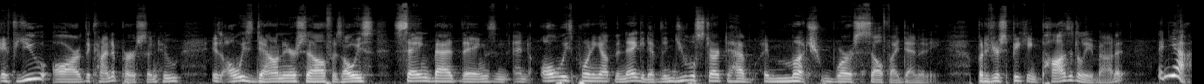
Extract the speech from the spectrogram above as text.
If you are the kind of person who is always down on yourself, is always saying bad things, and, and always pointing out the negative, then you will start to have a much worse self identity. But if you're speaking positively about it And yeah,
